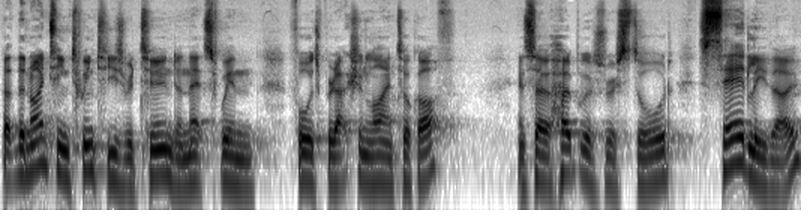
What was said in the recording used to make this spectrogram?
But the 1920s returned, and that's when Ford's production line took off. And so hope was restored. Sadly, though,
